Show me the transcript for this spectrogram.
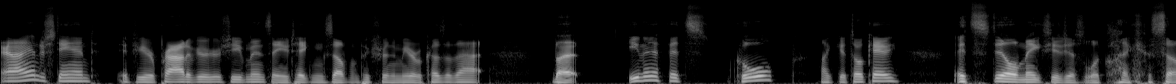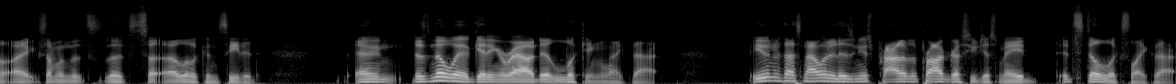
And I understand if you're proud of your achievements and you're taking yourself a picture in the mirror because of that. But even if it's cool, like it's okay, it still makes you just look like so like someone that's that's a little conceited. And there's no way of getting around it looking like that. Even if that's not what it is and you're just proud of the progress you just made, it still looks like that.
